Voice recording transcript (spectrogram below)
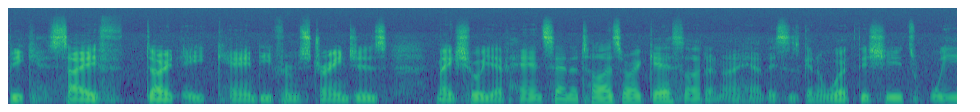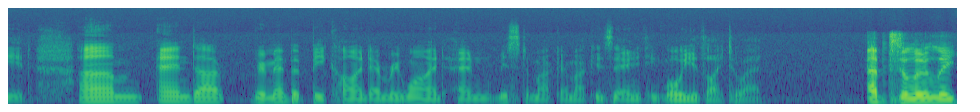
Be safe. Don't eat candy from strangers. Make sure you have hand sanitizer, I guess. I don't know how this is going to work this year. It's weird. Um, and uh, remember, be kind and rewind. And Mr. Mucko Muck, is there anything more you'd like to add? Absolutely.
